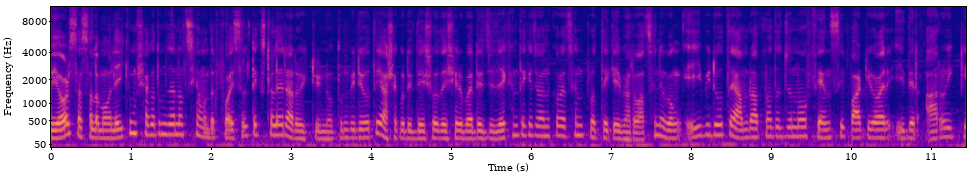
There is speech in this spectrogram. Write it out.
ভিওর্স আসসালামু আলাইকুম। স্বাগতম জানাচ্ছি আমাদের ফয়সাল টেক্সটাইলের আরও একটি নতুন ভিডিওতে। আশা করি দেশ ও দেশের বাইরে যে যেখান থেকে জয়েন করেছেন প্রত্যেকেই ভালো আছেন এবং এই ভিডিওতে আমরা আপনাদের জন্য ফ্যান্সি পার্টি ওয়ার ঈদের আরও একটি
